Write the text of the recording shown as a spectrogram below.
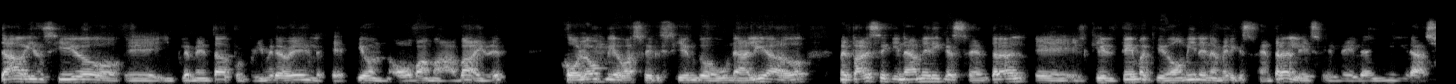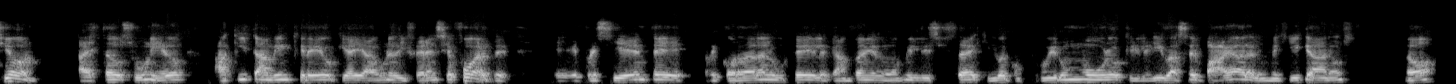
ya habían sido eh, implementadas por primera vez en la gestión Obama-Biden. Colombia va a seguir siendo un aliado. Me parece que en América Central, eh, el, que el tema que domina en América Central es el de la inmigración a Estados Unidos. Aquí también creo que hay alguna diferencia fuerte. Eh, el presidente, recordarán ustedes la campaña de 2016 que iba a construir un muro que le iba a hacer pagar a los mexicanos, ¿no?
